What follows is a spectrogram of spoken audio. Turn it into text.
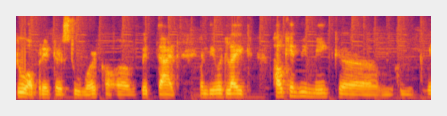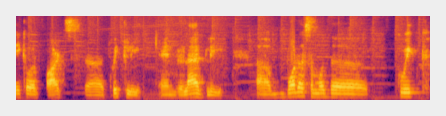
two operators to work uh, with that. And they would like how can we make uh, make our parts uh, quickly and reliably? What are some of the quick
